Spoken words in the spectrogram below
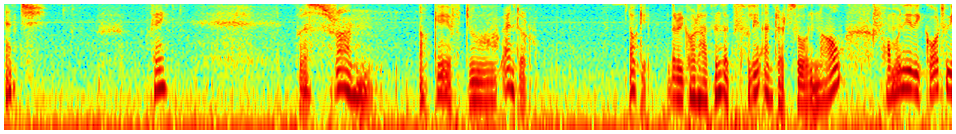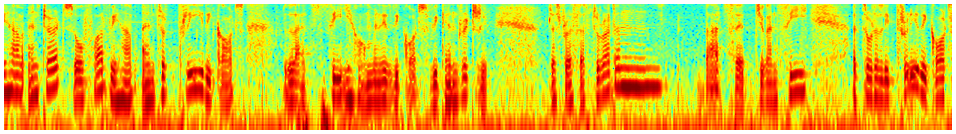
H. Okay. Press run. Okay if to enter okay the record has been successfully entered. So now how many records we have entered? So far we have entered three records. Let's see how many records we can retrieve. Just press F to return that's it. You can see uh, totally three records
